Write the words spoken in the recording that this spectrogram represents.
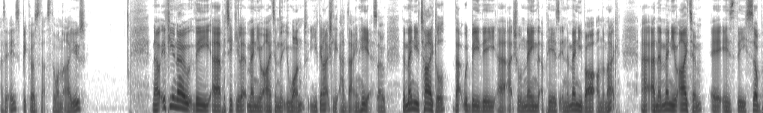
as it is, because that's the one that I use. Now, if you know the uh, particular menu item that you want, you can actually add that in here. So the menu title, that would be the uh, actual name that appears in the menu bar on the Mac. Uh, and then menu item is the sub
